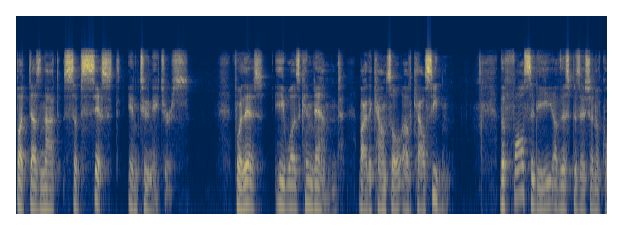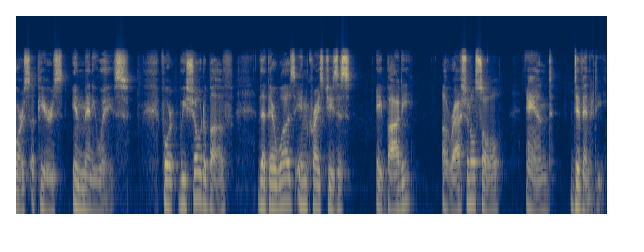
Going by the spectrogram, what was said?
but does not subsist in two natures. For this he was condemned by the Council of Chalcedon. The falsity of this position, of course, appears in many ways. For we showed above that there was in Christ Jesus a body, a rational soul, and divinity.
